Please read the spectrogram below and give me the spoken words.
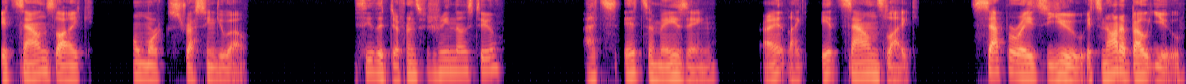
It sounds like homework stressing you out. You see the difference between those two? It's it's amazing, right? Like it sounds like separates you. It's not about you.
